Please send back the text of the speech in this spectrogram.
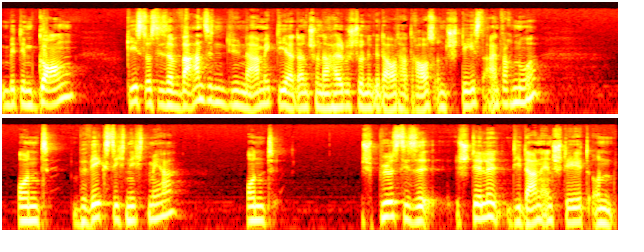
mit dem Gong, gehst aus dieser wahnsinnigen Dynamik, die ja dann schon eine halbe Stunde gedauert hat, raus und stehst einfach nur und bewegst dich nicht mehr und spürst diese Stille, die dann entsteht und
